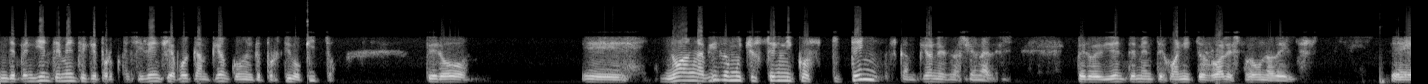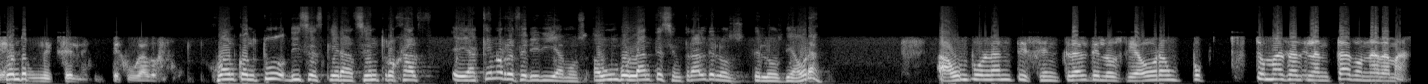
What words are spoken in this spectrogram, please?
independientemente que por coincidencia fue campeón con el Deportivo Quito. Pero eh, no han habido muchos técnicos quiteños campeones nacionales, pero evidentemente Juanito Ruales fue uno de ellos. Eh, un excelente jugador. Juan, cuando tú dices que era centro half, eh, ¿a qué nos referiríamos? ¿A un volante central de los de los de ahora? a un volante central de los de ahora un poquito más adelantado nada más,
